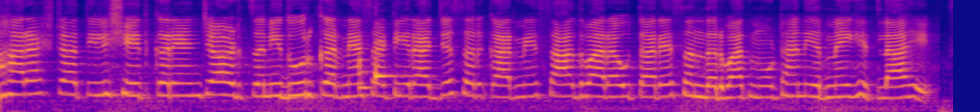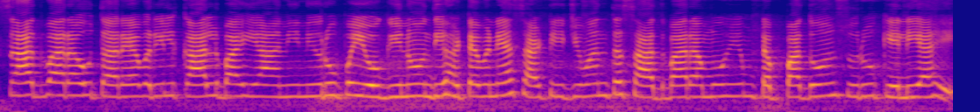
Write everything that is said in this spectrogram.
महाराष्ट्रातील शेतकऱ्यांच्या अडचणी दूर करण्यासाठी राज्य सरकारने सात बारा उतार्यासंदर्भात मोठा निर्णय घेतला आहे. सात बारा उतार्यावरील कालबाह्य आणि निरुपयोगी नोंदी हटवण्यासाठी जिवंत सात बारा मोहीम टप्पा दोन सुरू केली आहे.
